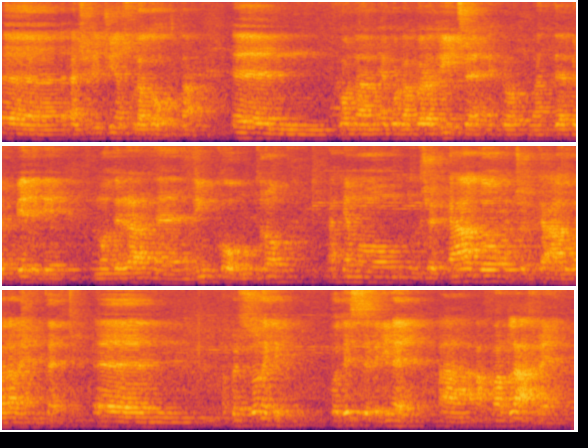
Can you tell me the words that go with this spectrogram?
eh, la ciliegina sulla torta, ehm, con la mia collaboratrice, ecco, Mattea Belpieri che modererà eh, l'incontro, abbiamo cercato, cercato veramente, ehm, persone che potesse venire a, a parlare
